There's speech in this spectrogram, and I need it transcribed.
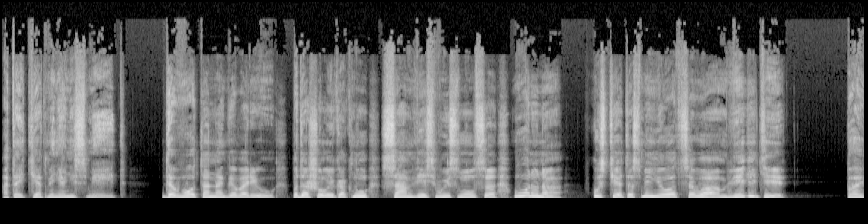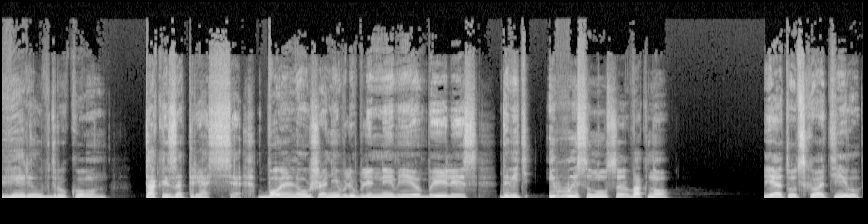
отойти от меня не смеет. Да вот она, говорю, подошел и к окну, сам весь высунулся. Вон она, в кусте-то смеется вам, видите?» Поверил вдруг он, так и затрясся. Больно уж они влюблены в нее былись, да ведь и высунулся в окно. Я тут схватил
